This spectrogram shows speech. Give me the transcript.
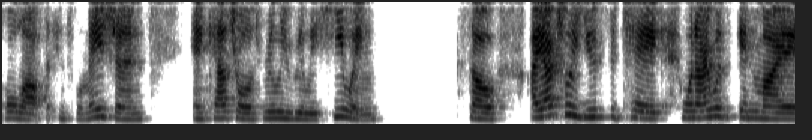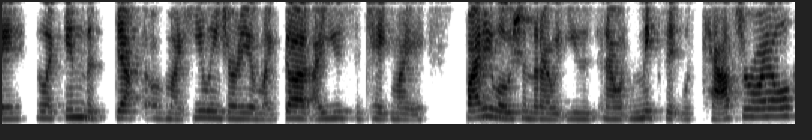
pull out the inflammation. And castor oil is really, really healing. So I actually used to take when I was in my like in the depth of my healing journey of my gut, I used to take my body lotion that I would use and I would mix it with castor oil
